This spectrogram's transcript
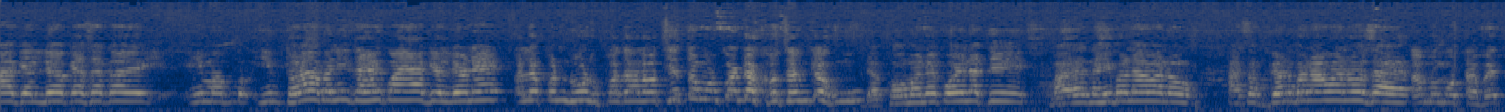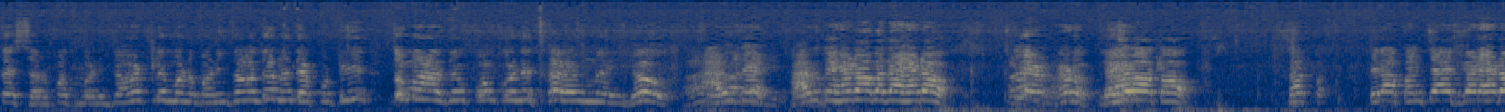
આ ગેલ્યો કે છે કે એમ એમ થોડા બની જાય કોઈ આ ગેલ્યો ને એટલે પણ નોડ પદાલો છે તો મને કોઈ ડખો છે કે હું. ડખો મને કોઈ નથી. મારે નહીં બનાવવાનો. આ સબગણ બનાવવાનો છે. આમાં મોટા ભાઈ તે સરપંચ બની જાવ એટલે મને બની જાવ દો ને ડેપ્યુટી તો મારા જેવું કોઈ કોઈને થાય એવું નહીં હો. સારું તે સારું તે હેડો બધા હેડો. હેડો. હેડો તો. સર પેલા પંચાયત ઘર હેડો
